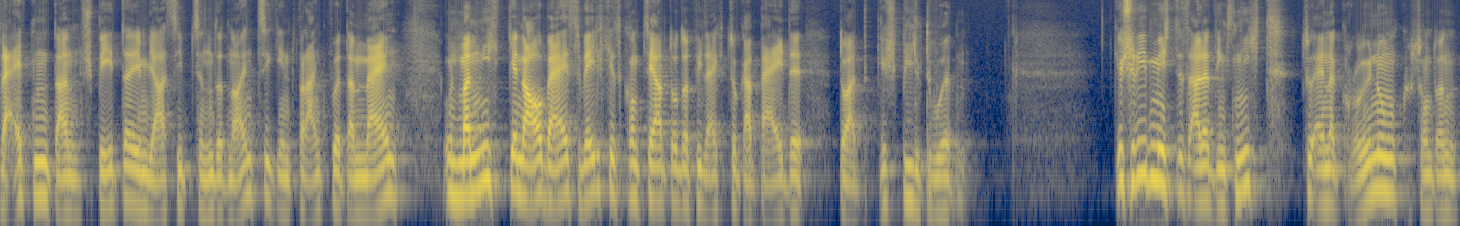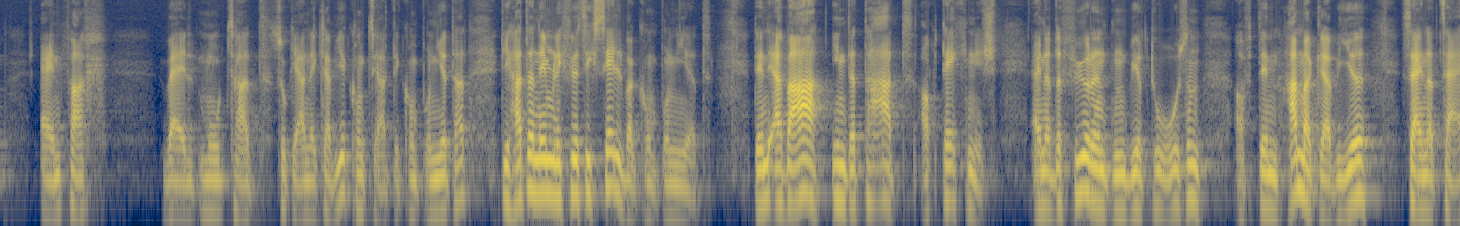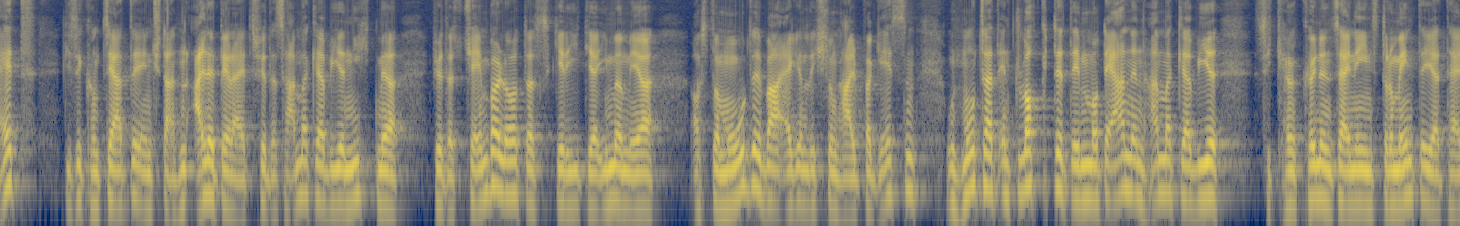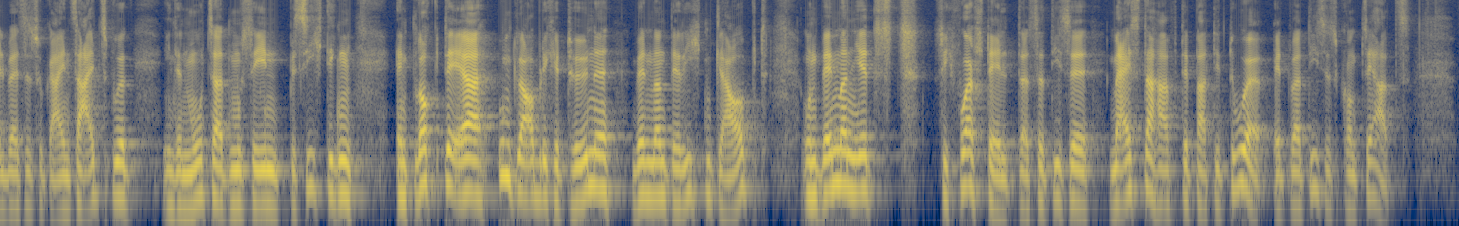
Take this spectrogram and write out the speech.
II., dann später im Jahr 1790 in Frankfurt am Main und man nicht genau weiß, welches Konzert oder vielleicht sogar beide dort gespielt wurden. Geschrieben ist es allerdings nicht zu einer Krönung, sondern einfach weil Mozart so gerne Klavierkonzerte komponiert hat. Die hat er nämlich für sich selber komponiert. Denn er war in der Tat auch technisch einer der führenden Virtuosen auf dem Hammerklavier seiner Zeit. Diese Konzerte entstanden alle bereits für das Hammerklavier, nicht mehr für das Cembalo. Das geriet ja immer mehr aus der Mode, war eigentlich schon halb vergessen. Und Mozart entlockte dem modernen Hammerklavier, Sie können seine Instrumente ja teilweise sogar in Salzburg in den Mozart-Museen besichtigen, entlockte er unglaubliche Töne, wenn man Berichten glaubt. Und wenn man jetzt sich vorstellt, dass er diese meisterhafte Partitur, etwa dieses Konzerts,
